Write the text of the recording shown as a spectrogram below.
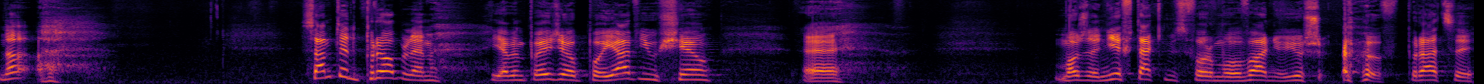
No, sam ten problem, ja bym powiedział, pojawił się e, może nie w takim sformułowaniu już w pracy,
